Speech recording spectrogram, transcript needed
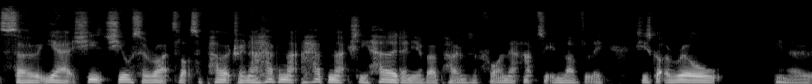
so yeah, she she also writes lots of poetry, and I haven't I hadn't actually heard any of her poems before, and they're absolutely lovely. She's got a real you know,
